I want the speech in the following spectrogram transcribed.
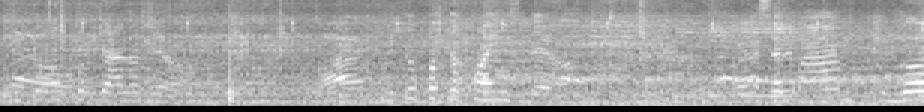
Dito ako put the ano there. Ah, Dito put the points there. Saan, ma'am? To go.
